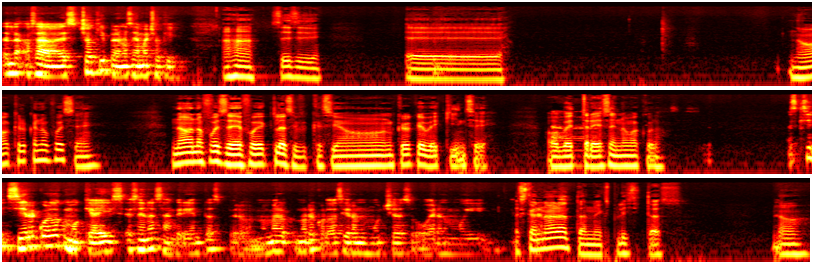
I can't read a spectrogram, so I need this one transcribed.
la- o sea, es Chucky, pero no se llama Chucky. Ajá, sí, sí, sí. Eh... No, creo que no fue C. No, no fue C, fue clasificación, creo que B15 o Ah. B13, no me acuerdo. Es que sí, sí recuerdo como que hay escenas sangrientas, pero no me no recordaba si eran muchas o eran muy Es que no eran tan explícitas. No.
